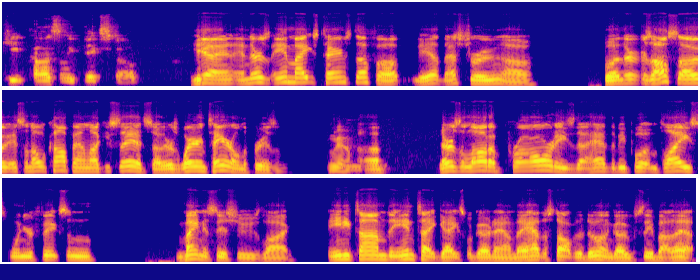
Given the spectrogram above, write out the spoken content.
keep constantly fix stuff. Yeah, and, and there's inmates tearing stuff up. Yeah, that's true. Uh, but there's also it's an old compound, like you said, so there's wear and tear on the prison. Yeah. Uh, there's a lot of priorities that have to be put in place when you're fixing maintenance issues. Like anytime the intake gates will go down, they have to stop what they're doing and go see about that.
